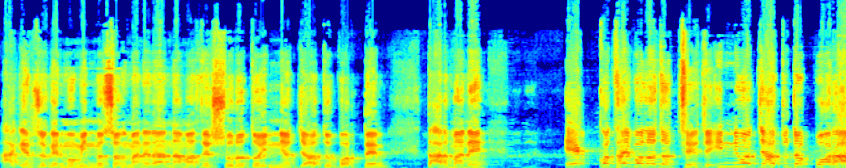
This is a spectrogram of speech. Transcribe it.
আগের যুগের মুমিন মুসলমানেরা নামাজের শুরু তো যেহেতু পড়তেন, তার মানে এক কথাই বলা যাচ্ছে যে ইন্নিয়ত জাহাতুটা পড়া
